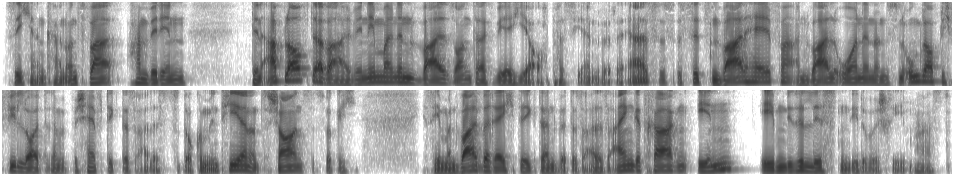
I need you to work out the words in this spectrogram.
sichern kann. Und zwar haben wir den, den Ablauf der Wahl. Wir nehmen mal einen Wahlsonntag, wie er hier auch passieren würde. Ja, es, ist, es sitzen Wahlhelfer an Wahlurnen und es sind unglaublich viele Leute damit beschäftigt, das alles zu dokumentieren und zu schauen. Es ist wirklich, ist jemand wahlberechtigt, dann wird das alles eingetragen in eben diese Listen, die du beschrieben hast.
